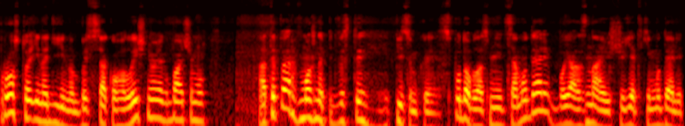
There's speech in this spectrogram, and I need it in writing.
просто і надійно, без всякого лишнього, як бачимо. А тепер можна підвести підсумки. Сподобалась мені ця модель, бо я знаю, що є такі моделі,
